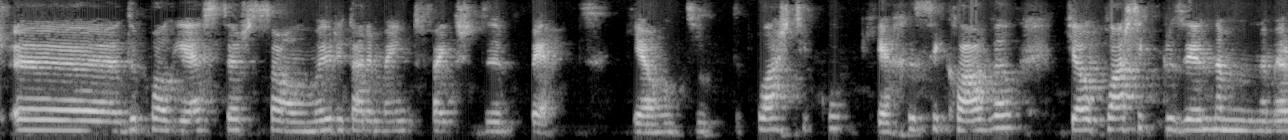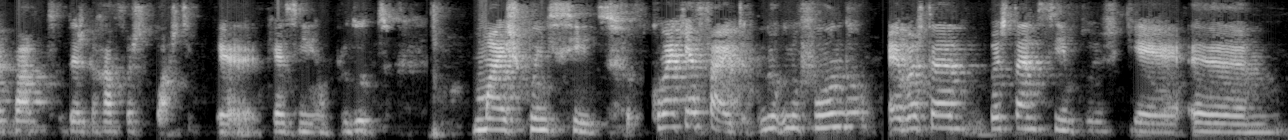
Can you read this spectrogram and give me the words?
uh, de poliéster são maioritariamente feitos de PET, que é um tipo de plástico que é reciclável, que é o plástico presente na, na maior parte das garrafas de plástico, que é, que é assim o produto mais conhecido. Como é que é feito? No, no fundo, é bastante, bastante simples, que é... Um, ehm,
